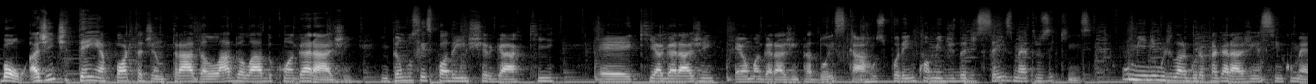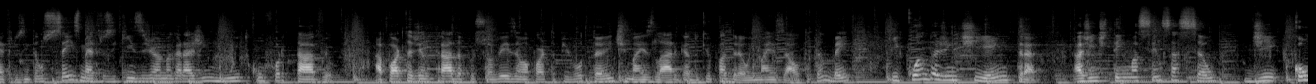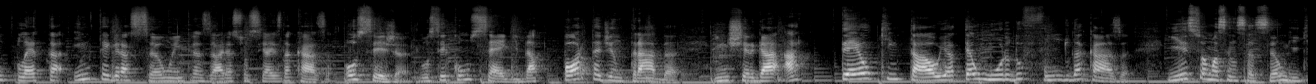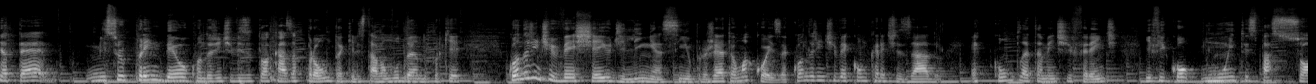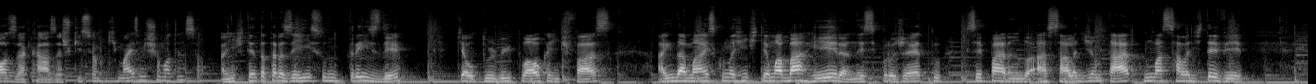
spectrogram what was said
Bom, a gente tem a porta de entrada lado a lado com a garagem. Então vocês podem enxergar aqui é que a garagem é uma garagem para dois carros, porém com a medida de 6 metros e 15. O mínimo de largura para garagem é 5 metros, então 6 metros e 15 já é uma garagem muito confortável. A porta de entrada, por sua vez, é uma porta pivotante, mais larga do que o padrão e mais alta também. E quando a gente entra, a gente tem uma sensação de completa integração entre as áreas sociais da casa. Ou seja, você consegue da porta de entrada enxergar a até o quintal e até o muro do fundo da casa. E isso é uma sensação, Gui, que até me surpreendeu quando a gente visitou a casa pronta que eles estavam mudando, porque quando a gente vê cheio de linha assim o projeto é uma coisa, quando a gente vê concretizado é completamente diferente e ficou muito espaçosa a casa. Acho que isso é o que mais me chamou a atenção. A gente tenta trazer isso no 3D, que é o tour virtual que a gente faz, ainda mais quando a gente tem uma barreira nesse projeto separando a sala de jantar de uma sala de TV.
